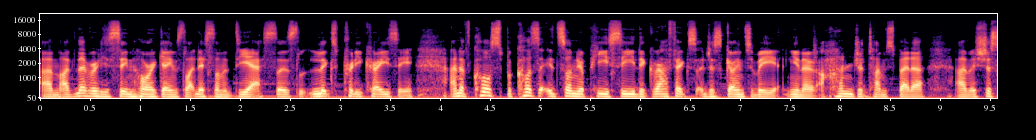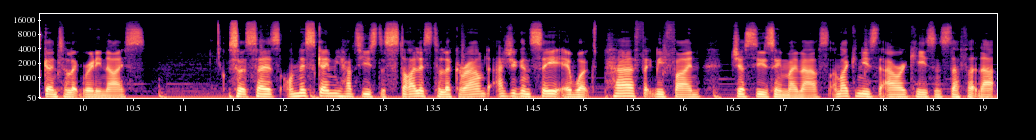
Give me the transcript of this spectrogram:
Um, I've never really seen horror games like this on a DS, so it looks pretty crazy. And of course, because it's on your PC, the graphics are just going to be, you know, a hundred times better. Um, it's just going to look really nice. So it says, on this game you have to use the stylus to look around. As you can see, it works perfectly fine just using my mouse. And I can use the arrow keys and stuff like that.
